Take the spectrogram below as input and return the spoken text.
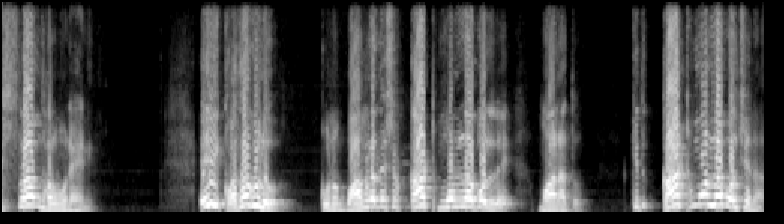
ইসলাম ধর্ম নেয়নি। এই কথাগুলো কোনো বাংলাদেশের কাঠ মোল্লা বললে মানাতো। কিন্তু কাঠ মোল্লা বলছে না।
